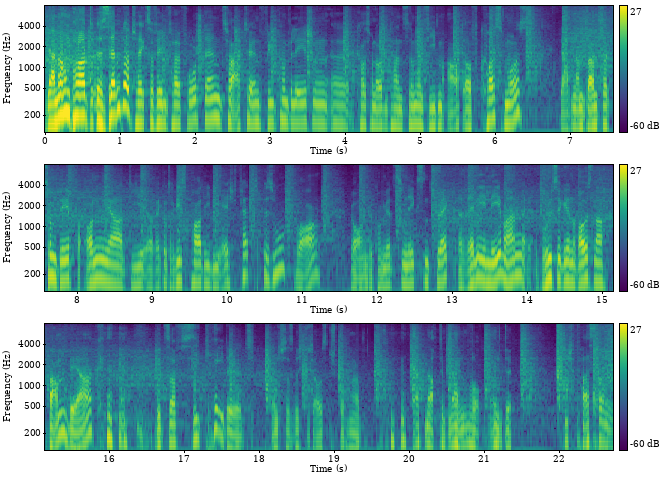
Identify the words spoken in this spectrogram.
Ja, noch ein paar äh, Sampler-Tracks auf jeden Fall vorstellen zur aktuellen Free Compilation äh, Kosmonautentanz Nummer 7 Art of Cosmos. Wir hatten am Samstag zum Dave On ja die äh, Record Release Party, die echt fett besucht war. Ja, und wir kommen jetzt zum nächsten Track. René Lehmann, Grüße gehen raus nach Bamberg. Witz of Cicaded, wenn ich das richtig ausgesprochen habe. nach dem langen Wochenende. Viel Spaß damit.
